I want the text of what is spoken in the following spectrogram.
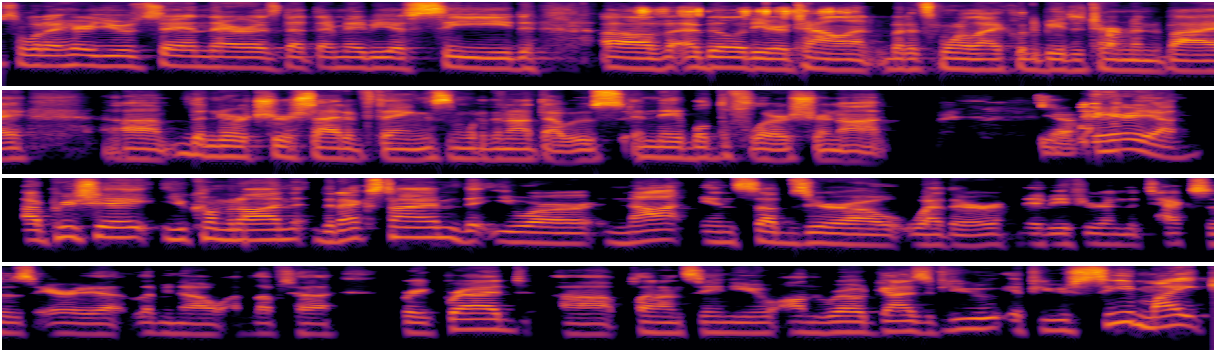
So what I hear you saying there is that there may be a seed of ability or talent, but it's more likely to be determined by um, the nurture side of things and whether or not that was enabled to flourish or not. Yeah, I hear you. I appreciate you coming on. The next time that you are not in sub zero weather, maybe if you're in the Texas area, let me know. I'd love to break bread. Uh, plan on seeing you on the road, guys. If you if you see Mike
